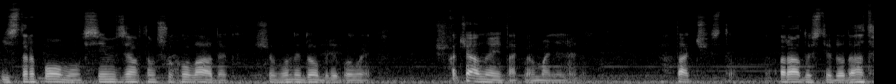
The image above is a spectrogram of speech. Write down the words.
і старпому. Всім взяв там шоколадок, щоб вони добрі були. Хоча вони і так нормальні люди. Так чисто. Радості додати.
